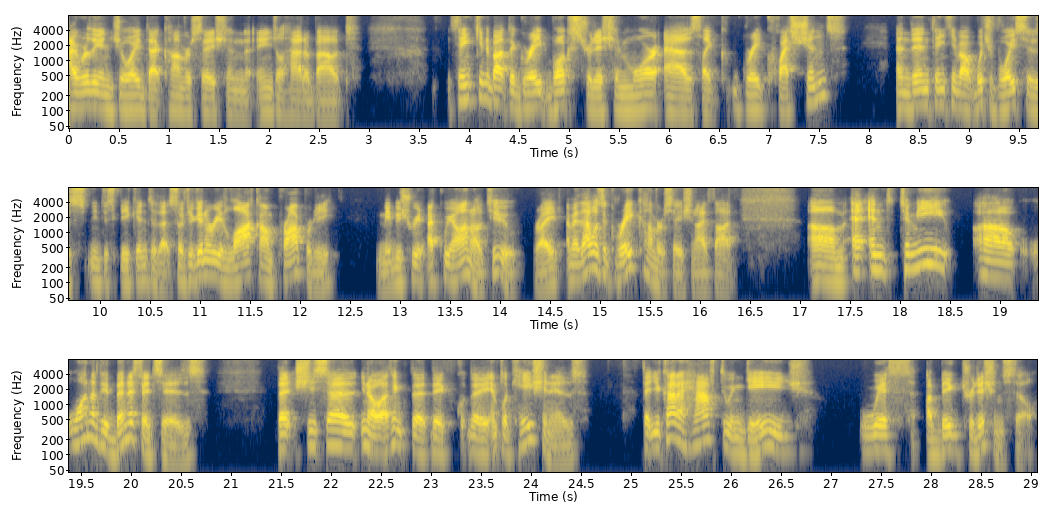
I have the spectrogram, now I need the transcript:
I really enjoyed that conversation that Angel had about thinking about the great books tradition more as like great questions and then thinking about which voices need to speak into that. So if you're going to read Locke on property, maybe you should read Equiano too, right? I mean, that was a great conversation, I thought. Um, and, and, to me, uh, one of the benefits is that she said, you know, I think that the, the implication is that you kind of have to engage with a big tradition still.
